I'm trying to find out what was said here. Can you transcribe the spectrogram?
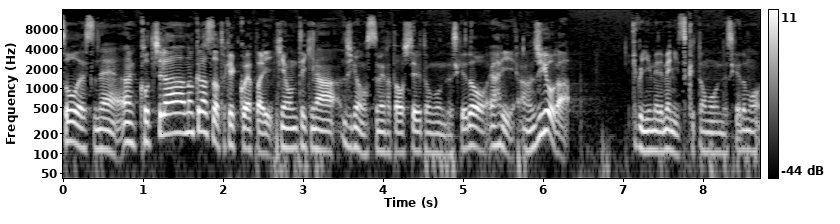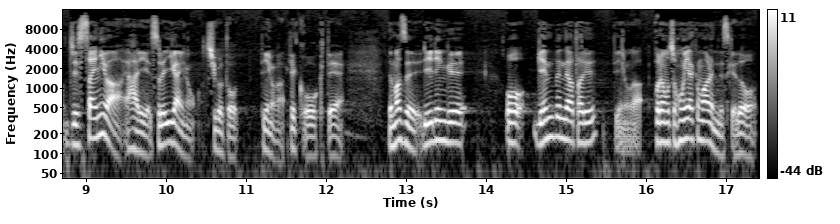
そうですね。こちらのクラスだと結構やっぱり基本的な授業の進め方をしていると思うんですけどやはりあの授業が結構有名で目につくと思うんですけども実際にはやはりそれ以外の仕事っていうのが結構多くてでまずリーディングを原文で当たるっていうのがこれもちろん翻訳もあるんですけど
